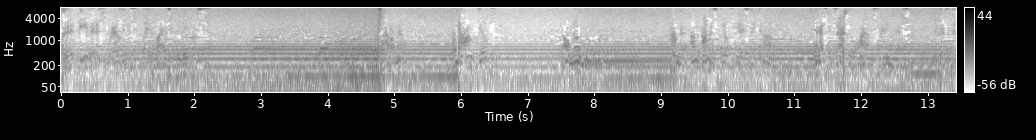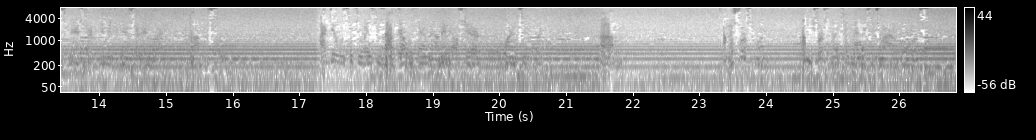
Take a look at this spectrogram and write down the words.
Could it be that it's rarely displayed by its believers? I don't know. Now I'm guilty. I don't know. I'm, I'm, I'm as guilty as they come. And that's exactly why I'm saying this. Because this minister, and this minister, anyway, promise. I deal with situations, I've dealt with them, and maybe I'll share one or two. But, um, I'm the first one. I'm the first one to take matters into my own hands.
